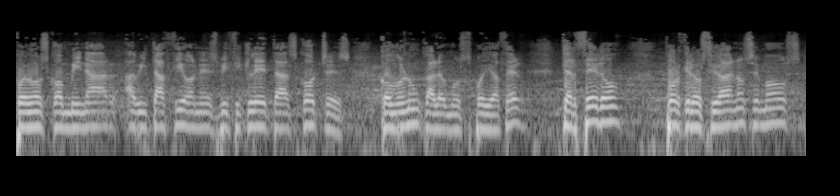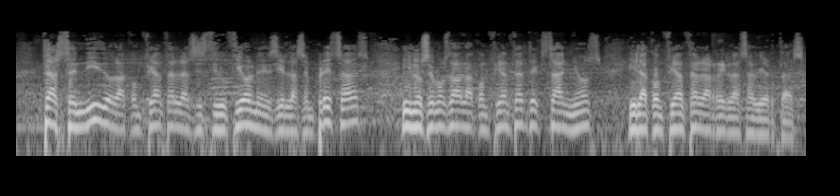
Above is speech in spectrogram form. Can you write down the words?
Podemos combinar habitaciones, bicicletas, coches, como nunca lo hemos podido hacer. Tercero, porque los ciudadanos hemos trascendido la confianza en las instituciones y en las empresas y nos hemos dado la confianza de extraños y la confianza en las reglas abiertas.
